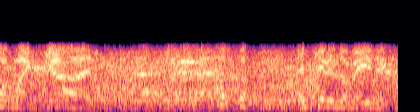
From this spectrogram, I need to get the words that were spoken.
Oh my god! that kid is amazing.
